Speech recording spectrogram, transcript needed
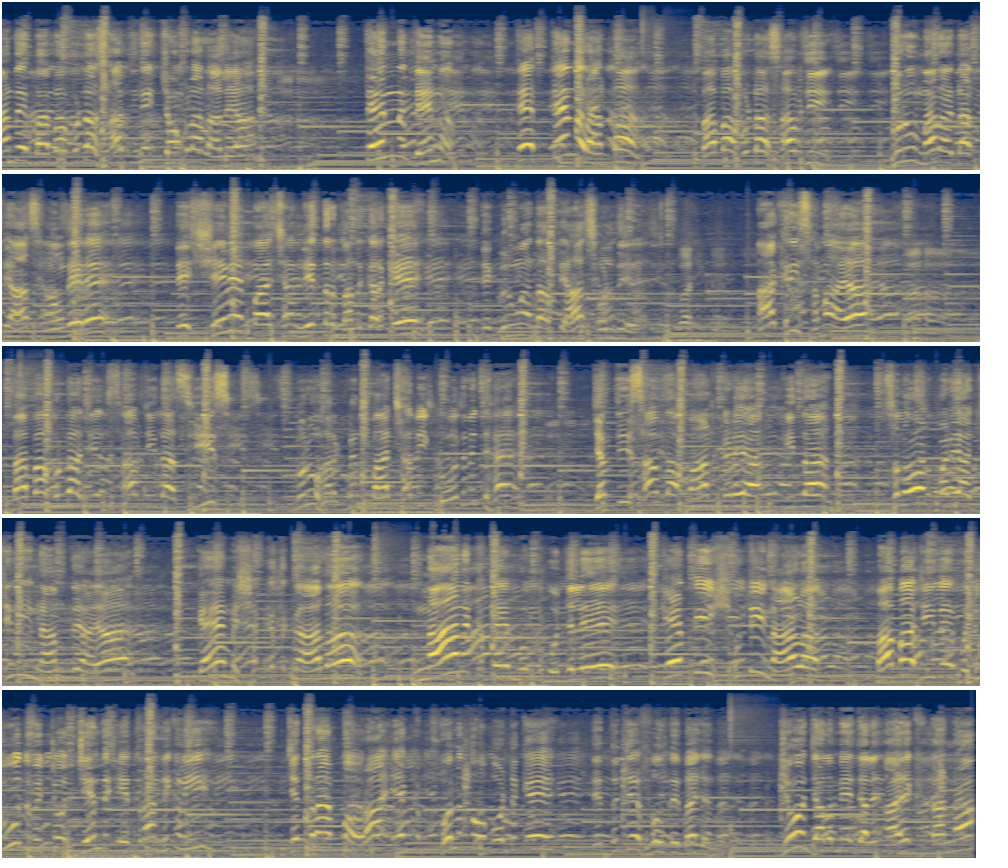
ਆਂਦੇ ਬਾਬਾ ਬੁੱਢਾ ਸਾਹਿਬ ਜੀ ਨੇ ਚੌਂਕੜਾ ਲਾ ਲਿਆ। ਤਿੰਨ ਦਿਨ ਤੇ ਤਿੰਨ ਰਾਤਾਂ ਬਾਬਾ ਬੁੱਢਾ ਸਾਹਿਬ ਜੀ ਗੁਰੂ ਮਹਾਰਾਜ ਦਾ ਇਤਿਹਾਸ ਸੁਣਾਉਂਦੇ ਰਹੇ ਤੇ ਛੇਵੇਂ ਪਾਤਸ਼ਾਹ ਨੇਤਰ ਬੰਦ ਕਰਕੇ ਤੇ ਗੁਰੂਆਂ ਦਾ ਇਤਿਹਾਸ ਸੁਣਦੇ ਰਹੇ। ਵਾਹਿਗੁਰੂ। ਆਖਰੀ ਸਮਾਂ ਆਇਆ। ਬਾਬਾ ਬੁੱਢਾ ਜੀ ਸਾਹਿਬ ਜੀ ਦਾ ਸੀਸ ਗੁਰੂ ਹਰਗੋਬਿੰਦ ਪਾਤਸ਼ਾਹ ਦੀ ਗੋਦ ਵਿੱਚ ਹੈ। ਜਪਜੀ ਸਾਹਿਬ ਦਾ ਪਾਠ ਕੜਿਆ ਕੀਤਾ। ਸ਼ਲੋਕ ਪੜਿਆ ਜਿਨੀ ਨਾਮ ਤੇ ਆਇਆ। ਕਹਿ ਮਸ਼ਕਤ ਕਾਲ, ਨਾਨਕ ਤੇ ਮੁਖ ਉਜਲੇ, ਕੇਤੀ ਛੁੱਟੀ ਨਾਲ ਬਾਬਾ ਜੀ ਦੇ ਵਜੂਦ ਵਿੱਚੋਂ ਜਿੰਦ ਇਤਨਾ ਨਿਕਲੀ ਜਿਤਨਾ ਭੌਰਾ ਇੱਕ ਫੁੱਲ ਤੋਂ ਉੱਡ ਕੇ ਤੇ ਦੂਜੇ ਫੁੱਲ ਤੇ ਬਹਿ ਜਾਂਦਾ। ਜਿਉਂ ਜਲ ਮੇ ਜਲ ਆਏ ਖਟਾਨਾ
